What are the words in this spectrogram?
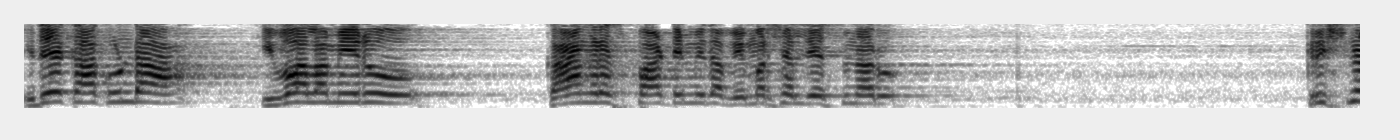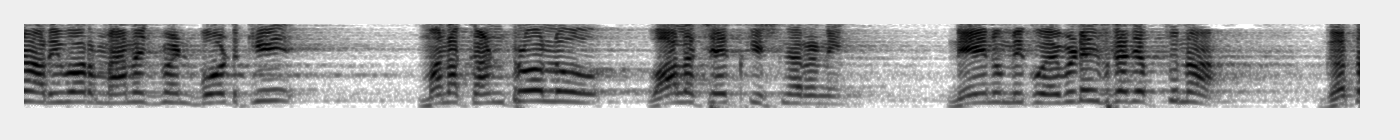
ఇదే కాకుండా ఇవాళ మీరు కాంగ్రెస్ పార్టీ మీద విమర్శలు చేస్తున్నారు. కృష్ణా రివర్ మేనేజ్మెంట్ బోర్డుకి మన కంట్రోల్ వాళ్ళ చేతికి ఇచ్చినారని. నేను మీకు ఎవిడెన్స్గా చెప్తున్నా. గత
